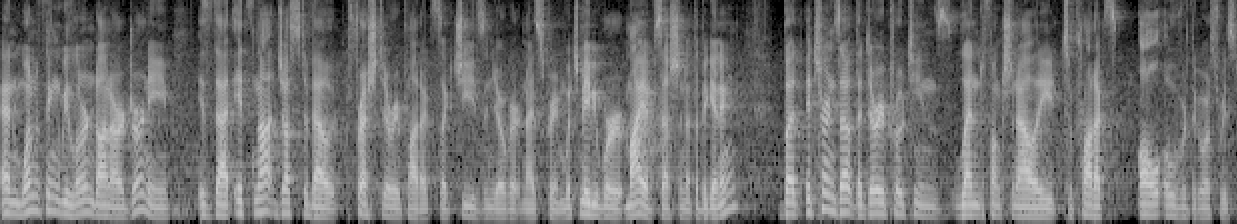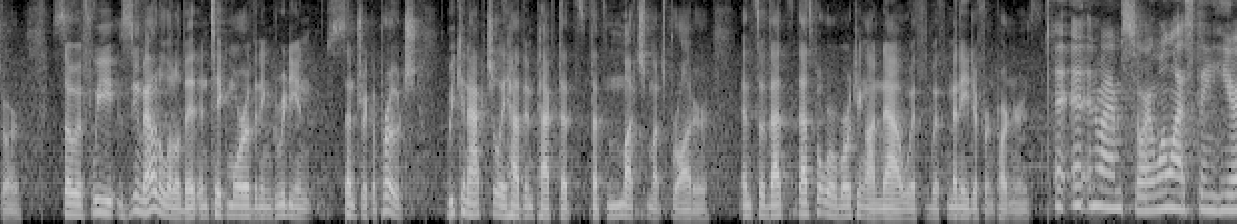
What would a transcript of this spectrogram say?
and one thing we learned on our journey is that it's not just about fresh dairy products like cheese and yogurt and ice cream, which maybe were my obsession at the beginning. But it turns out that dairy proteins lend functionality to products all over the grocery store. So if we zoom out a little bit and take more of an ingredient-centric approach, we can actually have impact that's, that's much, much broader. And so that's, that's what we're working on now with, with many different partners. And, and I'm sorry, one last thing here.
